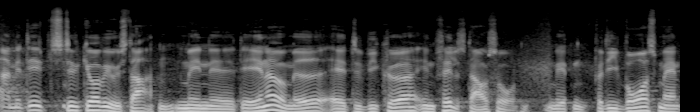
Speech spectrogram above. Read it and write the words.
Nej, men det, det gjorde vi jo i starten, men øh, det ender jo med, at vi kører en fælles dagsorden med den, fordi vores mand,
